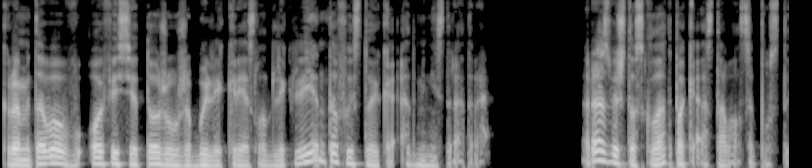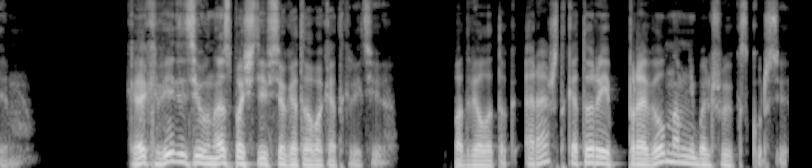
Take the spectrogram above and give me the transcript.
Кроме того, в офисе тоже уже были кресла для клиентов и стойка администратора. Разве что склад пока оставался пустым. «Как видите, у нас почти все готово к открытию», — подвел итог Рашт, который провел нам небольшую экскурсию.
